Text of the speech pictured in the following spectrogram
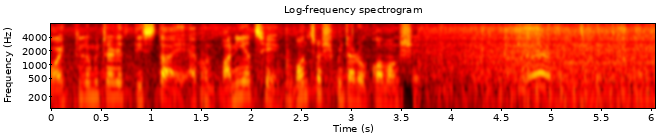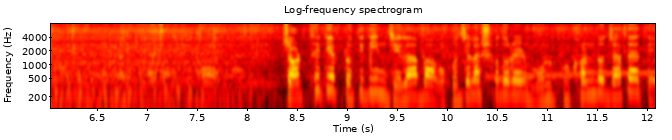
কয়েক কিলোমিটারের তিস্তায় এখন পানি আছে পঞ্চাশ মিটারও কম অংশে। চর থেকে প্রতিদিন জেলা বা উপজেলা সদরের মূল ভূখণ্ড যাতায়াতে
